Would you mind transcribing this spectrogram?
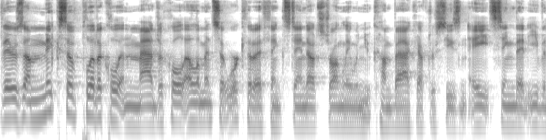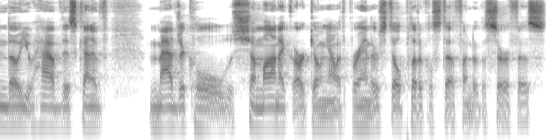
There's a mix of political and magical elements at work that I think stand out strongly when you come back after season eight, seeing that even though you have this kind of magical shamanic arc going on with Bran, there's still political stuff under the surface,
